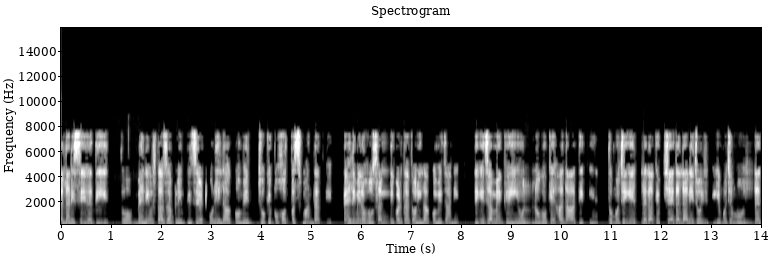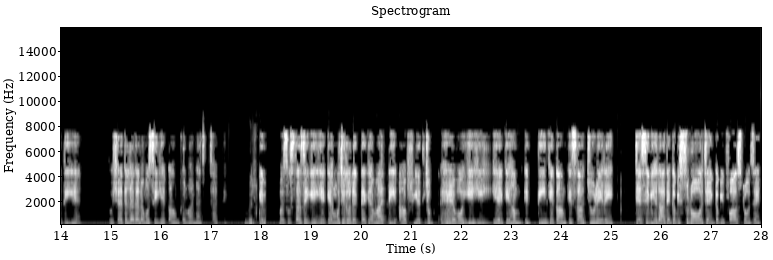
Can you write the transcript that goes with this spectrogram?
اللہ نے صحت دی تو میں نے استاذہ اپنی وزٹ ان علاقوں میں جو کہ بہت پسماندہ تھے۔ پہلے میرا حوصلہ نہیں پڑتا تھا ان علاقوں میں جانے۔ لیکن جب میں گئی ہوں لوگوں کے حالات دیکھے ہیں تو مجھے یہ لگا کہ شاید اللہ نے جو یہ مجھے مہلت دی ہے تو شاید اللہ تعالیٰ مجھ سے یہ کام کروانا چاہتے بالکل۔ بس استاذ یہی ہے کہ مجھے تو لگتا ہے کہ ہماری عافیت جو ہے وہ یہی ہے کہ ہم دین کے کام کے ساتھ جڑے رہیں۔ جیسے بھی حالات ہیں کبھی سلو ہو جائیں کبھی فاسٹ ہو جائیں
